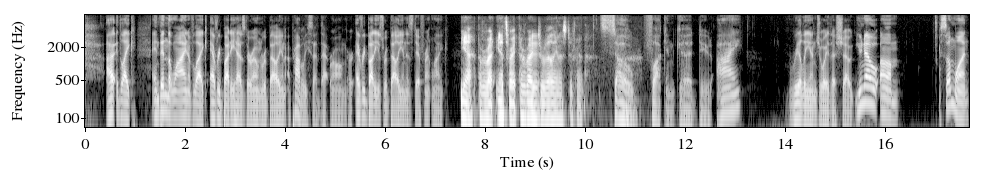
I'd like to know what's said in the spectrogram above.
i like and then the line of like everybody has their own rebellion i probably said that wrong or everybody's rebellion is different like Yeah, everybody. Yeah, that's right. Everybody's rebellion is different. so fucking good dude i really enjoy this show. You know um someone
